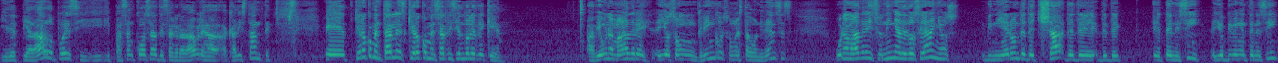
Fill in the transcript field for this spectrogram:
y despiadado, pues, y, pasan cosas desagradables a, a cada instante. Eh, quiero comentarles, quiero comenzar diciéndoles de que había una madre, ellos son gringos, son estadounidenses, una madre y su niña de 12 años vinieron desde, eh, Tennessee, ellos viven en Tennessee,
